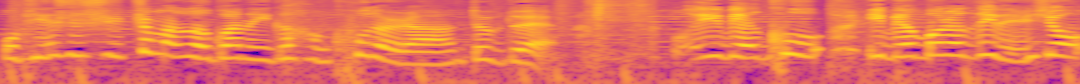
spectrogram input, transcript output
我平时是这么乐观的一个很酷的人，对不对？我一边哭一边摸着自己的胸。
